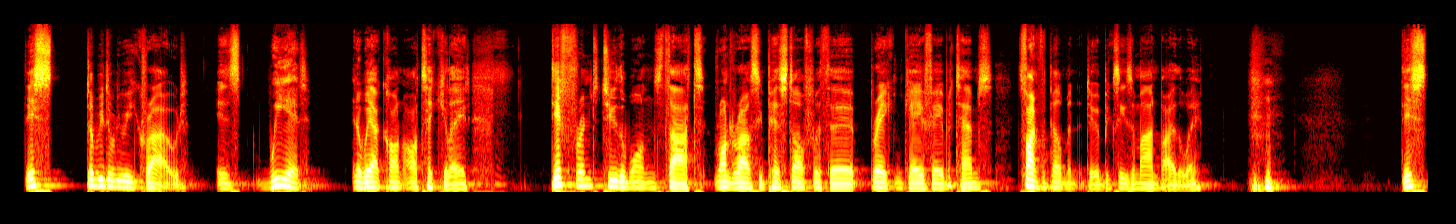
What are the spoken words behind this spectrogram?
This WWE crowd is weird in a way I can't articulate. Different to the ones that Ronda Rousey pissed off with the breaking kayfabe attempts. It's fine for Pillman to do it because he's a man, by the way. this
